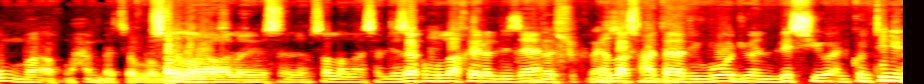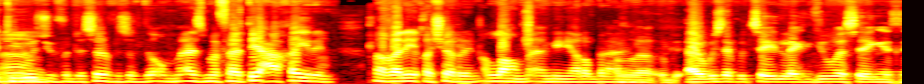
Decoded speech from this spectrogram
ummah of Muhammad sallallahu alaihi wasallam. Sallallahu alaihi wasallam. May Allah subhanahu wa ta'ala reward you and bless you and continue to use you for the service of the ummah as mafatiha khairin wa شر. اللهم آمين يا رب العالمين. I wish I could say it like you were saying it,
